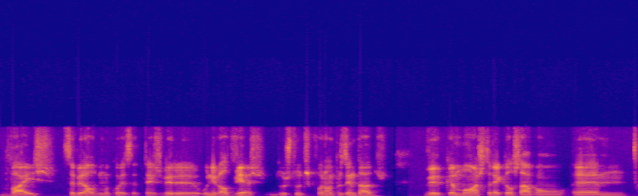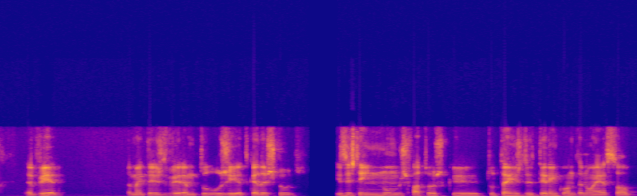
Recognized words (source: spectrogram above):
vais saber alguma coisa. Tens de ver eh, o nível de viés dos estudos que foram apresentados, ver que amostra é que eles estavam um, ehm, a ver, também tens de ver a metodologia de cada estudo. Existem inúmeros fatores que tu tens de ter em conta, não é só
